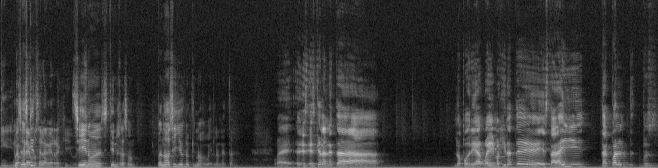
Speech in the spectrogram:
Y Pues no que- creemos en la guerra aquí, güey. Sí, no, sí tienes razón. Pues no, sí, yo creo que no, güey, la neta. Güey, es, es que la neta. No podría. Güey, imagínate estar ahí tal cual, pues,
